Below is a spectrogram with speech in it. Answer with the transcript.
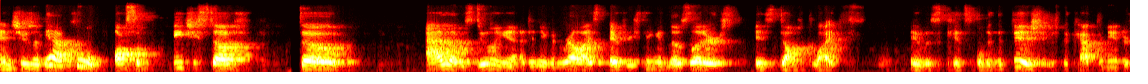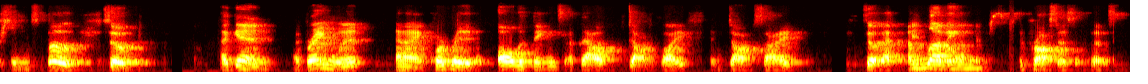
And she was like, "Yeah, cool, awesome, beachy stuff." So as I was doing it, I didn't even realize everything in those letters is dock life. It was kids holding the fish. It was the Captain Anderson's boat. So again, my brain went and I incorporated all the things about dock life and dockside. So I, am loving the process of this.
